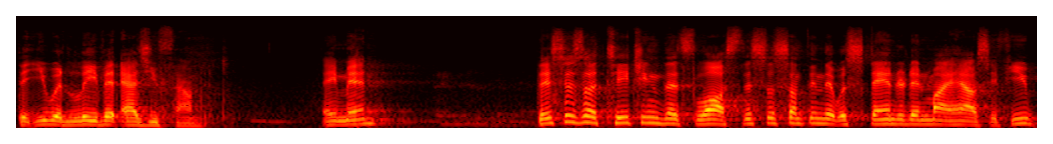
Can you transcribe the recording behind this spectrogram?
that you would leave it as you found it. Amen? This is a teaching that's lost. This is something that was standard in my house. If you,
